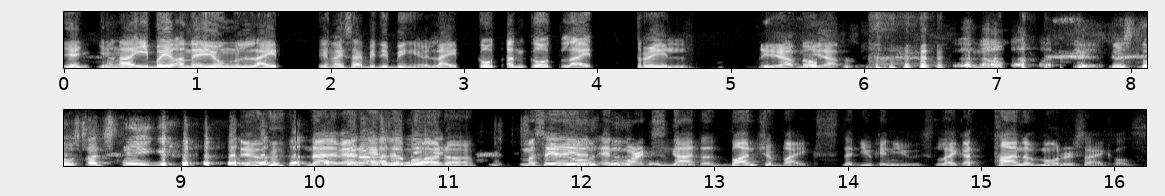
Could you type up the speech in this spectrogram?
Yan, yung nga iba yung ano, yung light, yung nga sabi ni Bing, eh, light, quote-unquote light trail. Yep, Nope. yep. Nope. There's no such thing. yep. Na- Pero it's a alam mo, big- ano, Masaya Yung- yun. And Mark's got a bunch of bikes that you can use, like a ton of motorcycles.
